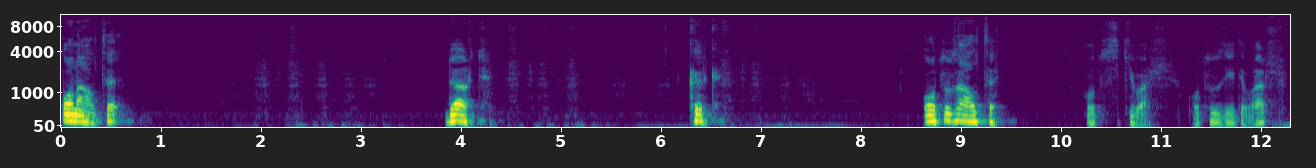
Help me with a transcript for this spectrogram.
16 4 40 36 32 var. 37 var.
